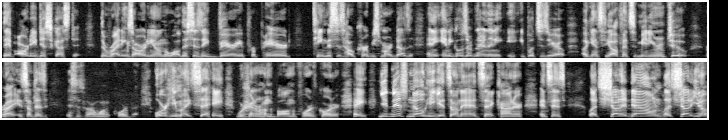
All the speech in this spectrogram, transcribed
They've already discussed it. The writing's already on the wall. This is a very prepared team. This is how Kirby Smart does it. And he, and he goes over there and then he, he puts his ear up against the offensive meeting room too, right? And sometimes this is who I want at quarterback. Or he might say, we're going to run the ball in the fourth quarter. Hey, you just know he gets on the headset, Connor, and says, let's shut it down. Let's shut it. You know,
